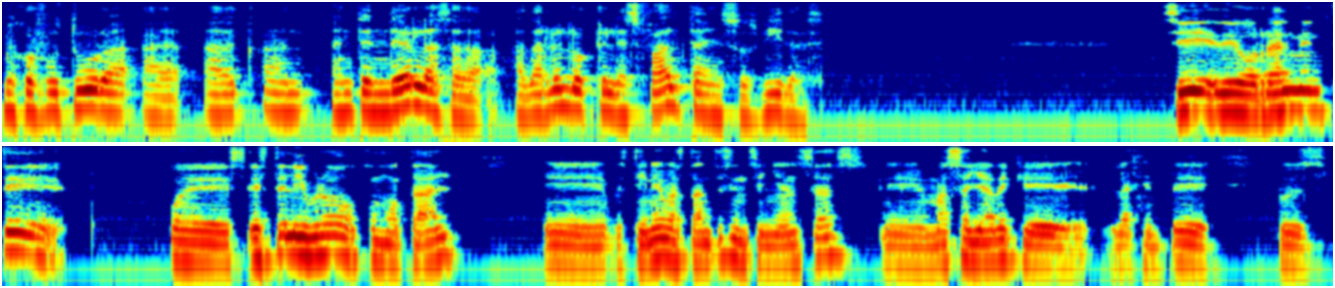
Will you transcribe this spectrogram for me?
mejor futuro, a, a, entenderlas, a, darles lo que les falta en sus vidas. Sí, digo, realmente, pues este libro como tal, eh, pues tiene bastantes enseñanzas, eh, más allá de que la gente, pues,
